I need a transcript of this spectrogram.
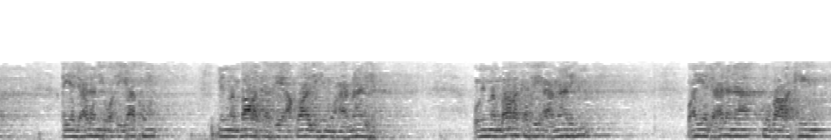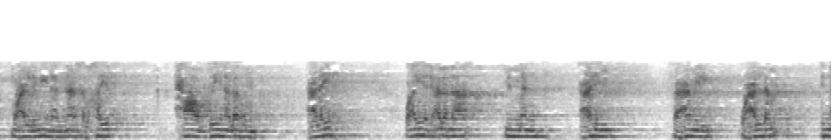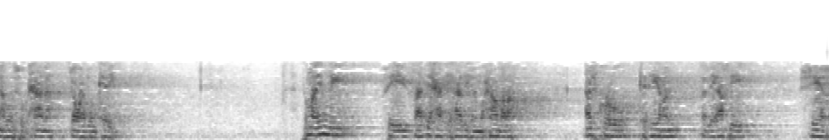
أن يجعلني وإياكم ممن بارك في أقوالهم وأعمالهم وممن بارك في أعمالهم وأن يجعلنا مباركين معلمين الناس الخير حاضين لهم عليه وأن يجعلنا ممن علم فعمل وعلم إنه سبحانه جواد كريم. ثم إني في فاتحة هذه المحاضرة أشكر كثيرا لأخي الشيخ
